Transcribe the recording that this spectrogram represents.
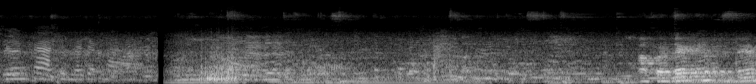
เชิญค่ะคุณรัชพาอะเปิดแรกนะครับเปิดแรก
